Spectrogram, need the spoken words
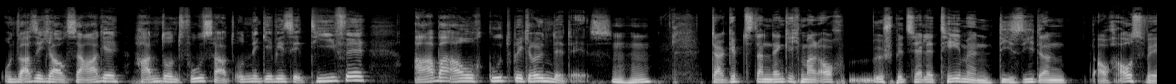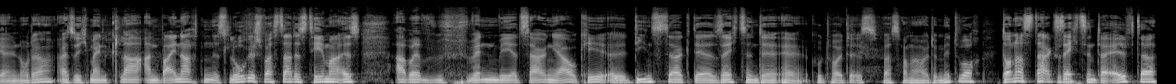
und was ich auch sage, Hand und Fuß hat und eine gewisse Tiefe, aber auch gut begründet ist. Mhm. Da gibt's dann, denke ich mal, auch spezielle Themen, die Sie dann auch auswählen, oder? Also ich meine, klar, an Weihnachten ist logisch, was da das Thema ist, aber wenn wir jetzt sagen, ja, okay, äh, Dienstag, der 16., äh, gut, heute ist, was haben wir heute, Mittwoch? Donnerstag, 16.11.,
